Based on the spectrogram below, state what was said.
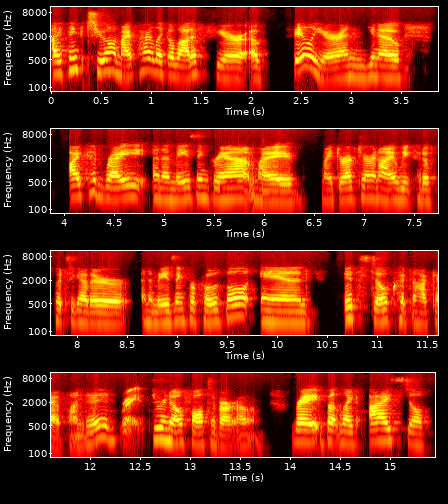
i think too on my part like a lot of fear of failure. And you know i could write an amazing grant. My my director and i we could have put together an amazing proposal and it still could not get funded right. through no fault of our own. Right? But like i still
